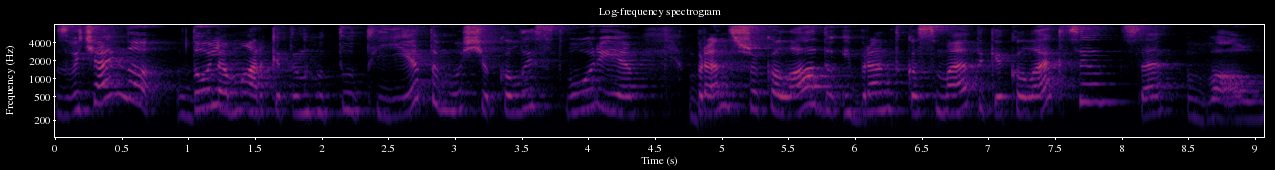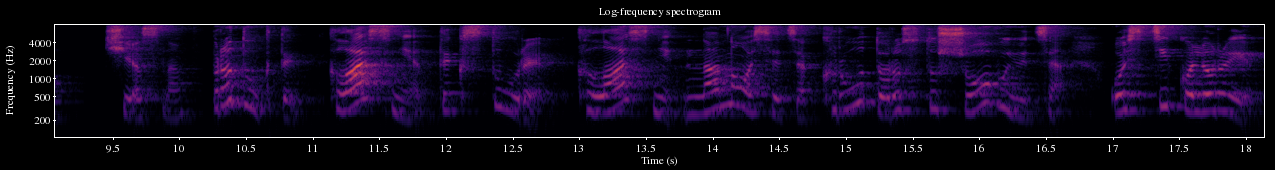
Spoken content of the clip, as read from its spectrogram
Звичайно, доля маркетингу тут є, тому що коли створює бренд шоколаду і бренд косметики колекцію, це вау. Чесно. Продукти класні, текстури класні, наносяться круто, розтушовуються. Ось ці кольори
